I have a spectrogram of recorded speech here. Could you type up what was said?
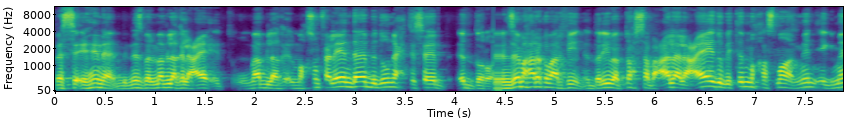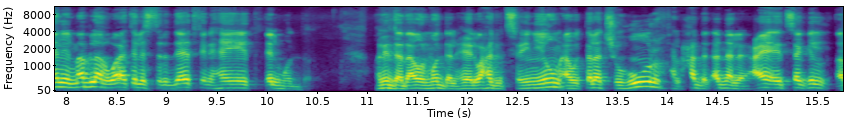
بس هنا بالنسبة لمبلغ العائد ومبلغ المخصوم فعليا ده بدون احتساب الضرائب. زي ما حضراتكم عارفين الضريبة بتحسب على العائد وبيتم خصمها من إجمالي المبلغ وقت الاسترداد في نهاية المدة. هنبدأ بأول مدة اللي هي ال 91 يوم أو الثلاث شهور فالحد الأدنى للعائد سجل 24.999%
